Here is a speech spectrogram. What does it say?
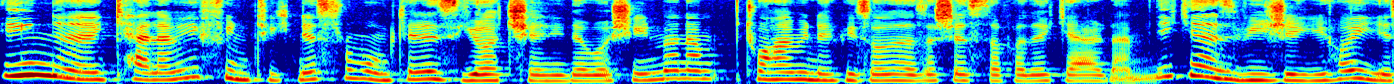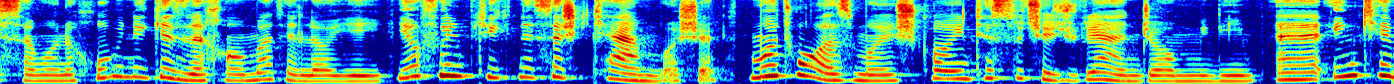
این کلمه فیلم تیکنس رو ممکنه زیاد شنیده باشین. منم تو همین اپیزود ازش استفاده کردم. یکی از ویژگی های سمان خوب اینه که زخامت لایه‌ای یا فیلم تیکنسش کم باشه. ما تو آزمایشگاه این تست رو چجوری انجام میدیم؟ این که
